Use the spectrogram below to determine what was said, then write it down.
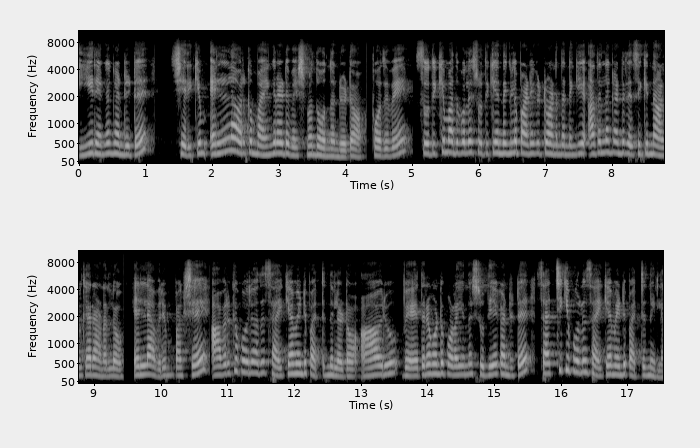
ഈ രംഗം കണ്ടിട്ട് ശരിക്കും എല്ലാവർക്കും ഭയങ്കരമായിട്ട് വിഷമം തോന്നുന്നുണ്ട് കേട്ടോ. പൊതുവേ ശ്രുതിക്കും അതുപോലെ ശ്രുതിക്ക് എന്തെങ്കിലും പണി കിട്ടുവാണെന്നുണ്ടെങ്കിൽ അതെല്ലാം കണ്ട് രസിക്കുന്ന ആൾക്കാരാണല്ലോ എല്ലാവരും. പക്ഷേ അവർക്ക് പോലും അത് സഹിക്കാൻ വേണ്ടി പറ്റുന്നില്ല കേട്ടോ. ആ ഒരു വേദന കൊണ്ട് പൊളയുന്ന ശ്രുതിയെ കണ്ടിട്ട് സച്ചിക്ക് പോലും സഹിക്കാൻ വേണ്ടി പറ്റുന്നില്ല.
